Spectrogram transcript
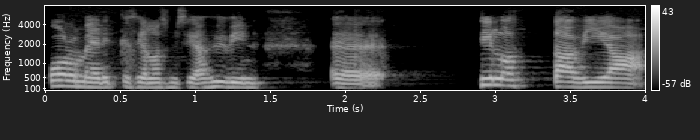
kolme, eli siellä on semmoisia hyvin ö, tilottavia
